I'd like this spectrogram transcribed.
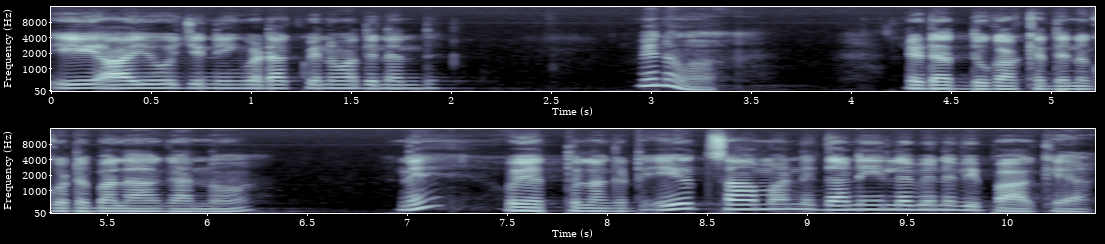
ඒ ආයෝජනයෙන් වැඩක් වෙනවද නැද්ද? වෙනවා. ලෙඩක් දුකක් හැදෙනකොට බලා ගන්නවා. නේ? ඔයත් ළඟට ඒත් සාමාන්‍ය ධනෙ ලැබෙන විපාකයක්.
